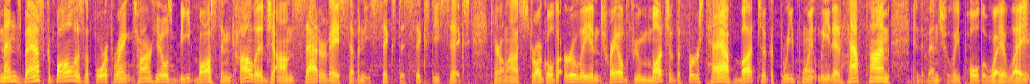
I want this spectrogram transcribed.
men's basketball as the fourth ranked Tar Heels beat Boston College on Saturday 76 to 66. Carolina struggled early and trailed through much of the first half, but took a three point lead at halftime and eventually pulled away late.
